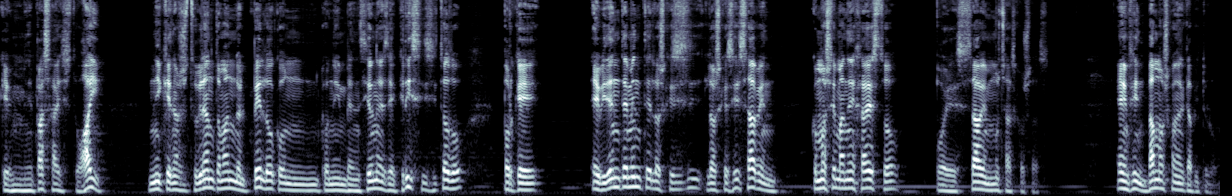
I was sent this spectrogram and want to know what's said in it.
que me pasa esto! ¡ay! ni que nos estuvieran tomando el pelo con, con invenciones de crisis y todo, porque evidentemente los que, los que sí saben cómo se maneja esto, pues saben muchas cosas. En fin, vamos con el capítulo.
